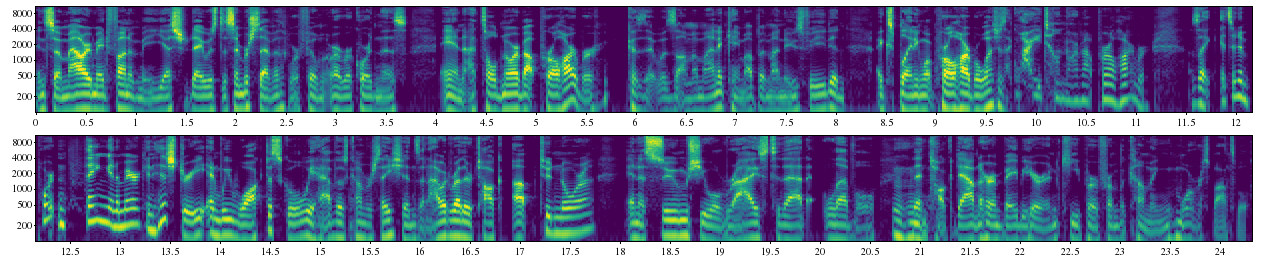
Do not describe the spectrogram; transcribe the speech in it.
And so Mallory made fun of me. Yesterday was December seventh. We're filming, we're recording this, and I told Nora about Pearl Harbor because it was on my mind. It came up in my news feed and explaining what Pearl Harbor was. She's like, "Why are you telling Nora about Pearl Harbor?" I was like, "It's an important thing in American history." And we walk to school, we have those conversations, and I would rather talk up to Nora and assume she will rise to that level mm-hmm. then talk down to her and baby her and keep her from becoming more responsible.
